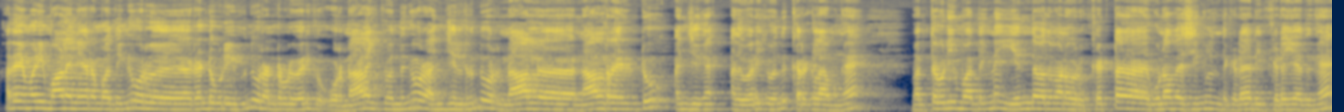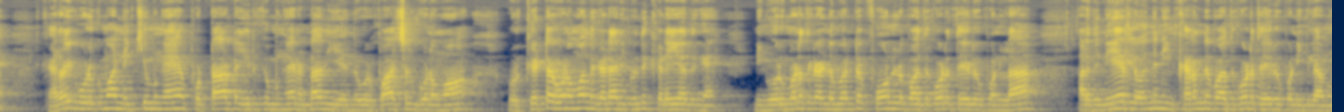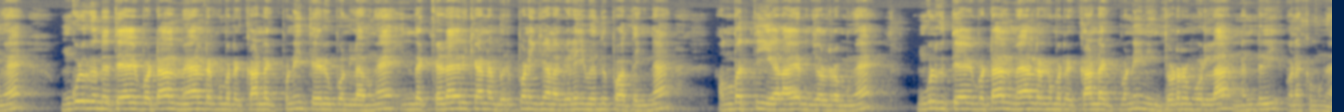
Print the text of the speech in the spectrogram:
அதே மாதிரி மாலை நேரம் பார்த்திங்கன்னா ஒரு ரெண்டு மணிலேருந்து ஒரு ரெண்டரை மணி வரைக்கும். ஒரு நாளைக்கு வந்துங்க ஒரு அஞ்சுலேருந்து ஒரு நாலு நாலரை டு அஞ்சுங்க. அது வரைக்கும் வந்து கறக்கலாமுங்க. மற்றபடி பார்த்திங்கன்னா எந்த விதமான ஒரு கெட்ட குணாதிசயங்களும் இந்த கிடையாது கிடையாதுங்க. கறவைக்கு ஒழுக்கமாக நிற்குமுங்க பொட்டாட்டம் இருக்குமுங்க. ரெண்டாவது இந்த ஒரு பார்சல் குணமோ ஒரு கெட்ட குணமோ அந்த கடாரிக்கு வந்து கிடையாதுங்க. நீங்கள் ஒரு மடத்துக்கு ரெண்டு மட்டும் ஃபோனில் பார்த்து கூட தேர்வு பண்ணலாம். அல்லது நேரில் வந்து நீங்கள் கறந்து பார்த்து கூட தேர்வு பண்ணிக்கலாமுங்க. உங்களுக்கு இந்த தேவைப்பட்டால் மேல் இருக்க காண்டாக்ட் பண்ணி தேர்வு பண்ணலாமுங்க. இந்த கிடாரிக்கான விற்பனைக்கான விலை வந்து பார்த்தீங்கன்னா ஐம்பத்தி ஏழாயிரம் சொல்கிறோமுங்க உங்களுக்கு தேவைப்பட்டால் மேல் இருக்க காண்டாக்ட் பண்ணி நீங்கள் தொடர்பு கொள்ளலாம். நன்றி வணக்கமுங்க.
